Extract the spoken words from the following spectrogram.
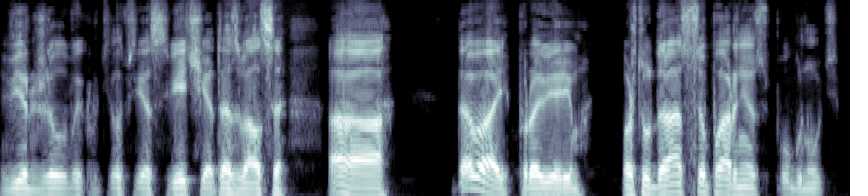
Вирджил выкрутил все свечи и отозвался. «Ага, давай проверим. Может, удастся парня спугнуть».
